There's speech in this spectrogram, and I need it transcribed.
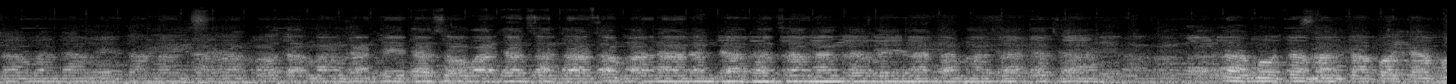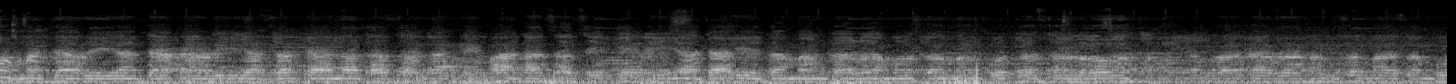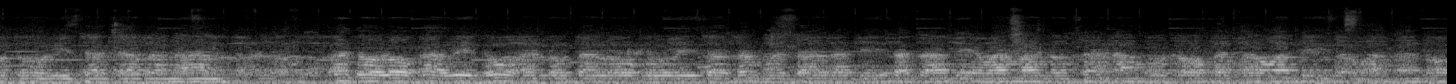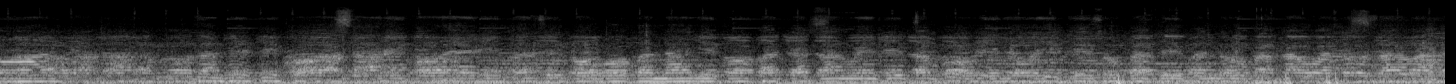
สวันตังเอตัมมังคาระโคตมังคันติทัสสวัจสัตตาสัมมานานัญจทัสสะนังเวนะธรรมะสัจจะอะมุตตมังตะปะกะพุมมจาริยะจะอริยสัจจานาทัสสนังนิพพานัสสิกิริยะจาริตมังคารมุตตมัง วิสัชฌาปนังอะโตโลกาวิทูอนุตตโลกุวิสัตตัมมสารติสัตเทวามนุสสานังพุทโธภะคะวติสวะกะโตสันทิติโกอาสาริโกเอหิปัสสิโกโอปัญญิโกปัจจตังเวทิตาโพวิโยหิติสุปฏิปันโนภะคะวะโตสาวก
